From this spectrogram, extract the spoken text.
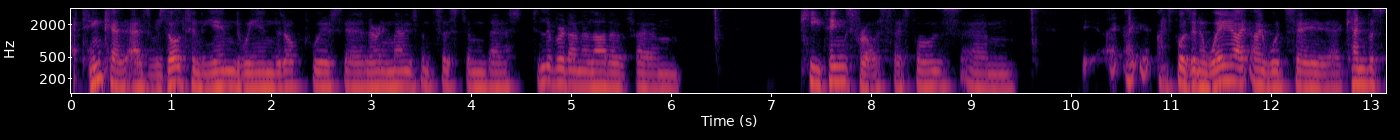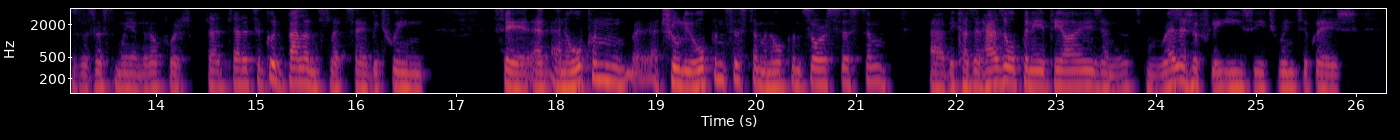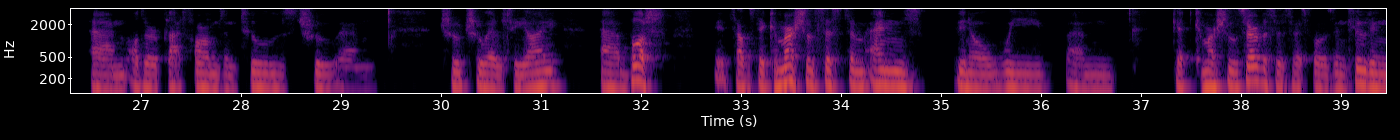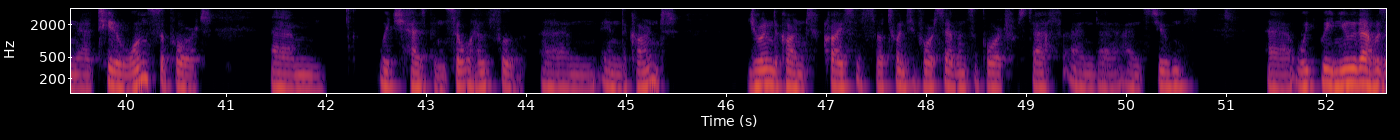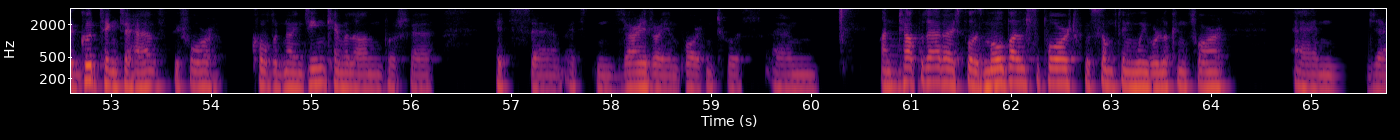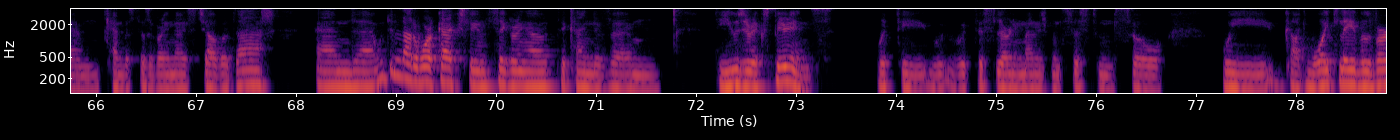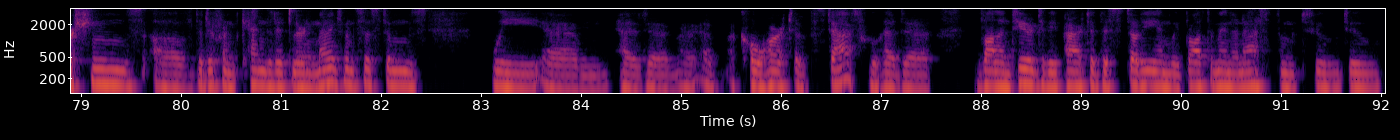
I think as, a result, in the end, we ended up with a learning management system that delivered on a lot of um, key things for us, I suppose. Um, I, I, I, suppose in a way, I, I would say uh, Canvas was the system we ended up with, that, that it's a good balance, let's say, between say an, open, a truly open system, an open source system, uh, because it has open APIs and it's relatively easy to integrate um, other platforms and tools through um, through through LTI. Uh, but it's obviously a commercial system, and you know we um, get commercial services, I suppose, including uh, tier one support, um, which has been so helpful um, in the current during the current crisis. So 24/7 support for staff and uh, and students. Uh, we we knew that was a good thing to have before COVID-19 came along, but uh, it's uh, it's been very very important to us. Um, on top of that, I suppose mobile support was something we were looking for, and um, Canvas does a very nice job of that. And uh, we did a lot of work actually in figuring out the kind of um, the user experience with the with this learning management system. So we got white label versions of the different candidate learning management systems. We um, had a, a, a, cohort of staff who had uh, volunteered to be part of this study and we brought them in and asked them to do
